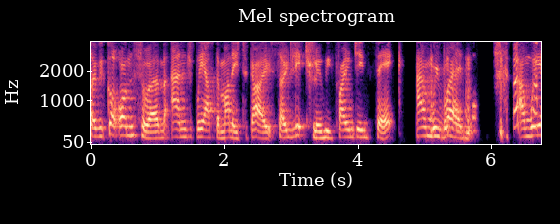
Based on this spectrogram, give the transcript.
So we got onto them and we had the money to go. So literally we phoned in sick and we went. and we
